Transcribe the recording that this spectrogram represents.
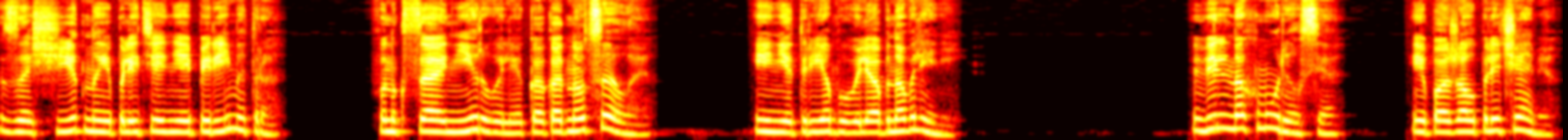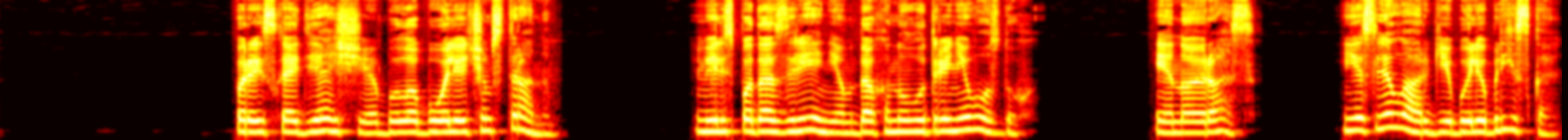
Защитные плетения периметра функционировали как одно целое и не требовали обновлений. Виль нахмурился и пожал плечами. Происходящее было более чем странным. Виль с подозрением вдохнул утренний воздух. Иной раз, если ларги были близко,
